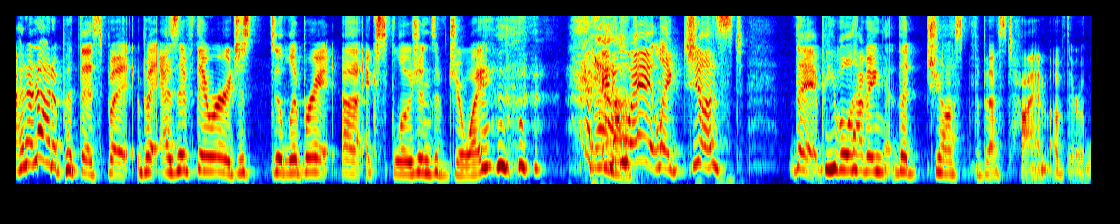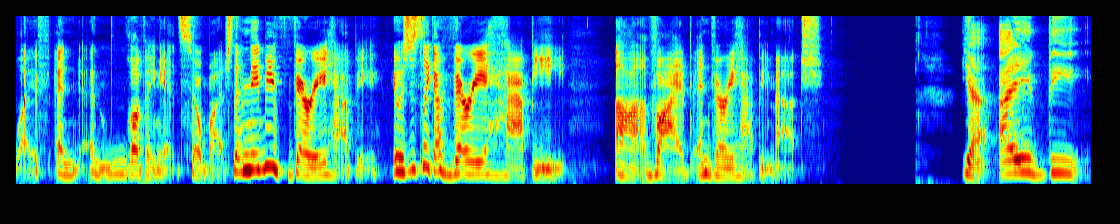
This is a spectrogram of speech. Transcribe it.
I don't know how to put this, but but as if there were just deliberate uh, explosions of joy. In a way, like just the people having the just the best time of their life and and loving it so much that made me very happy. It was just like a very happy uh, vibe and very happy match. Yeah, I the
